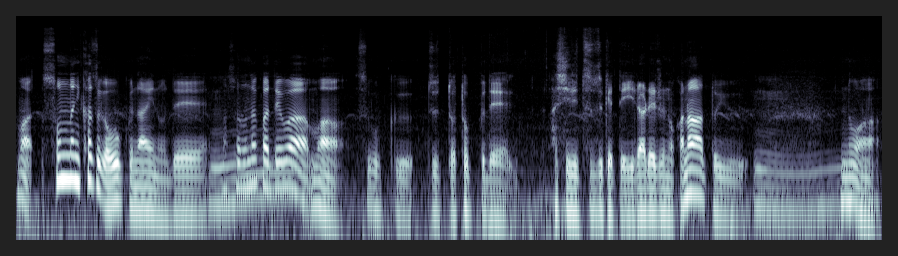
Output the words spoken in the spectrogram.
まあ、そんなに数が多くないので、まあ、その中では、まあ、すごくずっとトップで走り続けていられるのかなといううん。のは、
